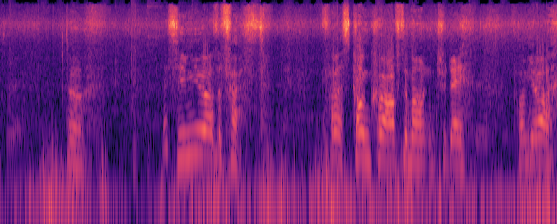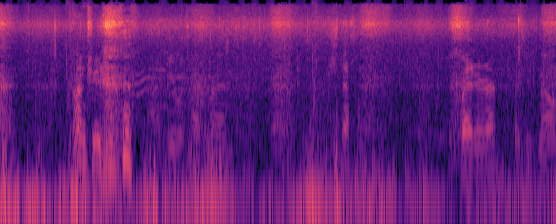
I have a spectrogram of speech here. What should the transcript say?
Today? Oh, I assume you are the first. First conqueror of the mountain today from your country. I'm here with my friend Stefan, the predator, as he's known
